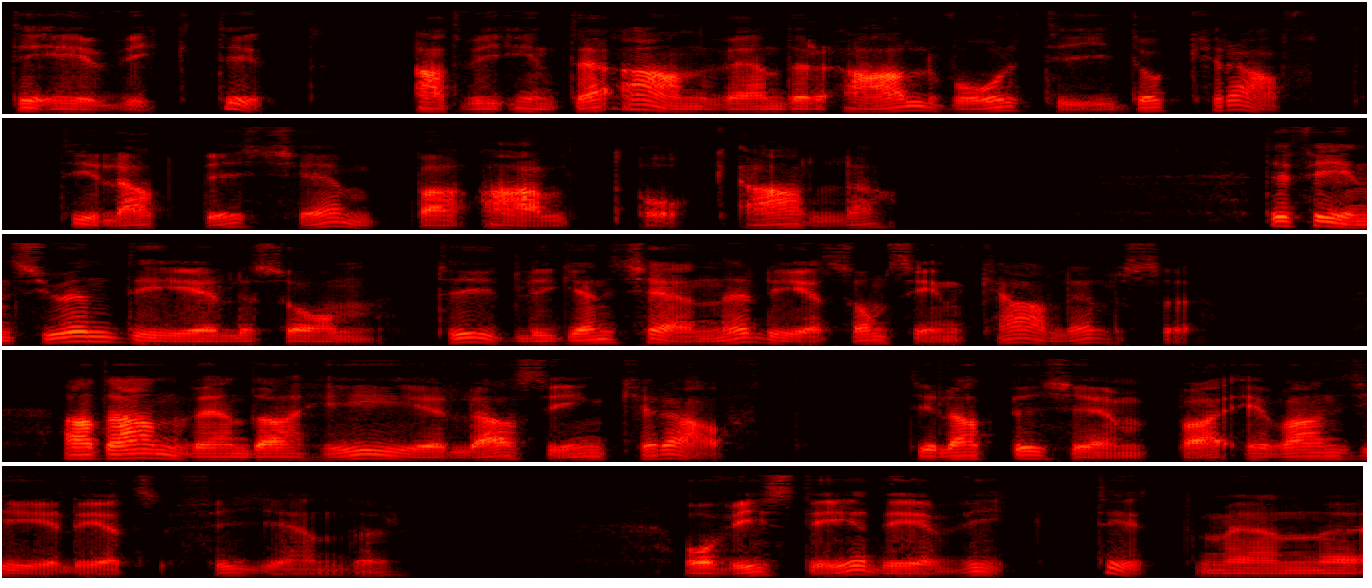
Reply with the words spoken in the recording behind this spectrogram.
det är viktigt att vi inte använder all vår tid och kraft till att bekämpa allt och alla. Det finns ju en del som tydligen känner det som sin kallelse att använda hela sin kraft till att bekämpa evangeliets fiender. Och visst är det viktigt, men eh,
